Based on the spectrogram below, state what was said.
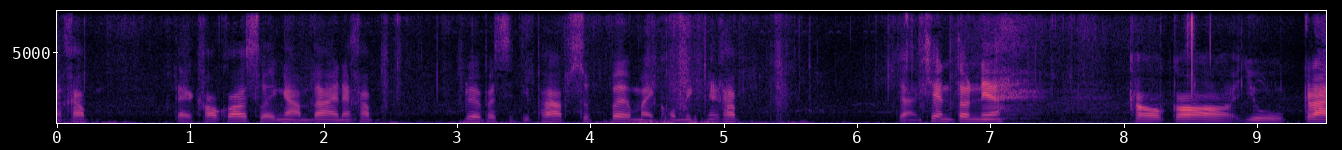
นะครับ แต่เขาก็สวยงามได้นะครับ ด้วยประสิทธิภาพซูเปอร์ไมโครมิกนะครับ อย่างเช่นต้นเนี้ยเขาก็อยู่ใกล้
